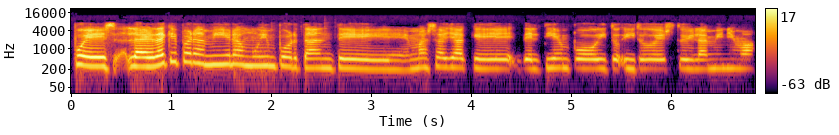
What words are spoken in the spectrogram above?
Pues la verdad que para mí era muy importante, más allá que del tiempo y, y todo esto y la mínima,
